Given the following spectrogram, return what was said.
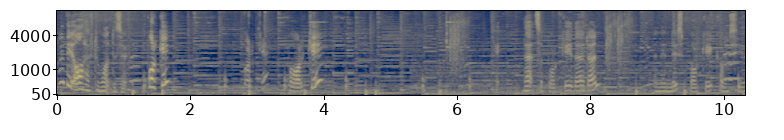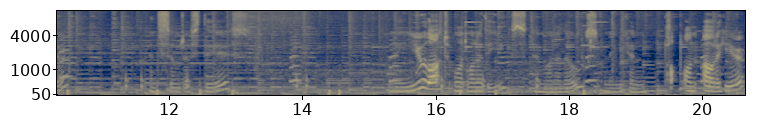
Why do they all have to want dessert? ¿Por qué? ¿Por qué? ¿Por qué? Okay, that's a por porqué there done. And then this porqué comes here. And so does this. You lot want one of these and one of those. And then you can pop on out of here.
